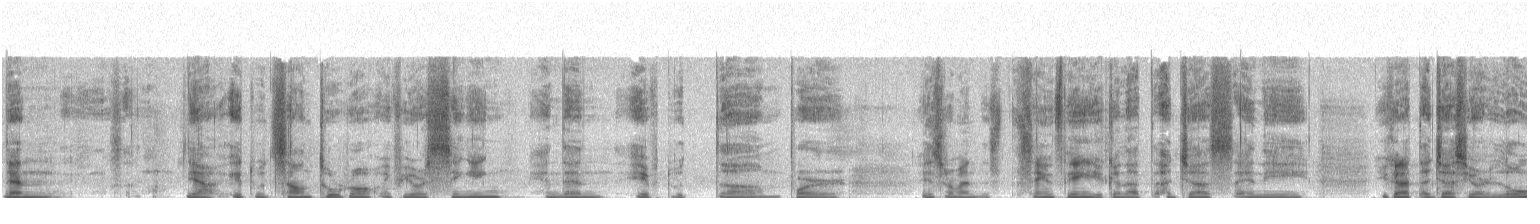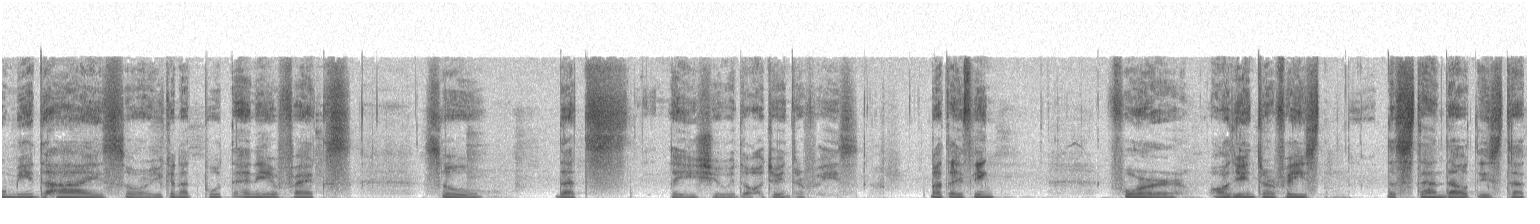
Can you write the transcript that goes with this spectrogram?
then yeah it would sound too raw if you're singing and then if it would um, for instrument it's the same thing. You cannot adjust any you cannot adjust your low mid highs or you cannot put any effects. So that's the issue with the audio interface. But I think for audio interface the standout is that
